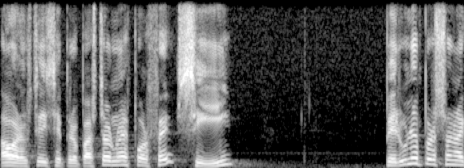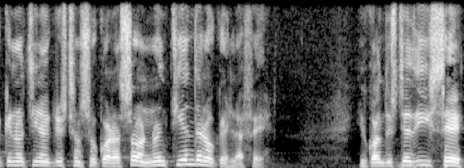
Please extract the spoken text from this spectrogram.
Ahora, usted dice, pero pastor, ¿no es por fe? Sí, pero una persona que no tiene a Cristo en su corazón no entiende lo que es la fe. Y cuando usted dice,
